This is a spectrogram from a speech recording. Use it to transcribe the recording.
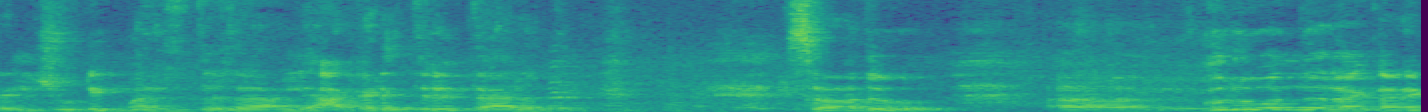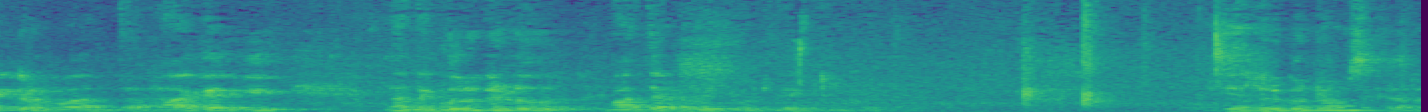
ಅವ್ರು ಎಲ್ಲಿ ಶೂಟಿಂಗ್ ಮಾಡಿರ್ತಾರೆ ಅಲ್ಲಿ ಆ ಕಡೆ ತಿರುಗ್ತಾ ಇರೋದು ಸೊ ಅದು ಗುರು ವಂದನಾ ಕಾರ್ಯಕ್ರಮ ಅಂತ. ಹಾಗಾಗಿ ನನ್ನ ಗುರುಗಳು ಮಾತಾಡಬೇಕು ಅಂತ ಹೇಳ್ತೀನಿ ಎಲ್ರಿಗೂ ನಮಸ್ಕಾರ.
